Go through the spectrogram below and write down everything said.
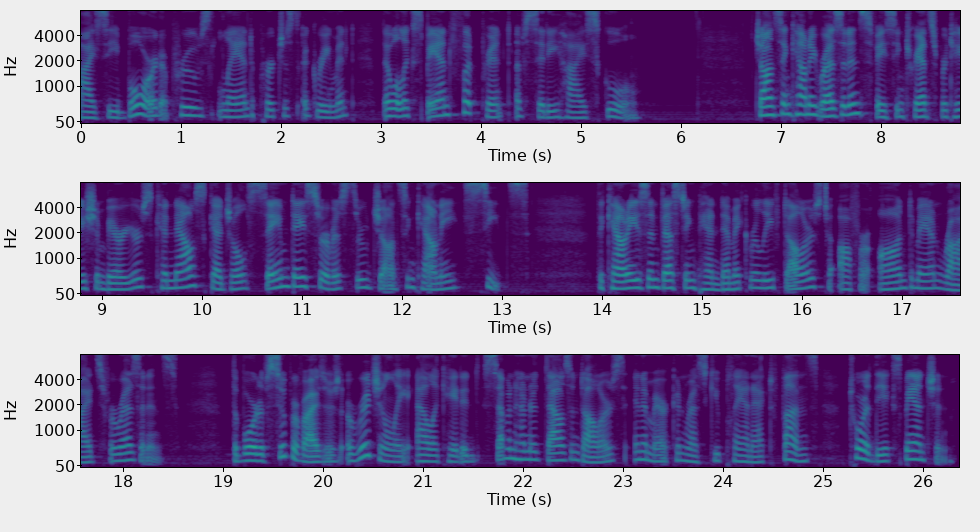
IC Board approves land purchase agreement that will expand footprint of City High School. Johnson County residents facing transportation barriers can now schedule same day service through Johnson County Seats. The county is investing pandemic relief dollars to offer on demand rides for residents. The Board of Supervisors originally allocated $700,000 in American Rescue Plan Act funds toward the expansion.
